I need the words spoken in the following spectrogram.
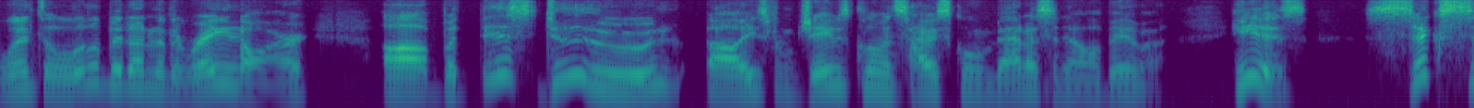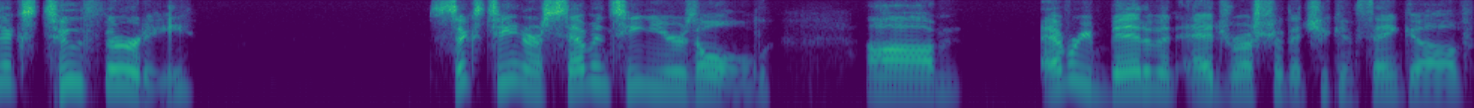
went a little bit under the radar. Uh, but this dude, uh, he's from James Clemens High School in Madison, Alabama. He is 6'6, 230, 16 or 17 years old. Um, every bit of an edge rusher that you can think of.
